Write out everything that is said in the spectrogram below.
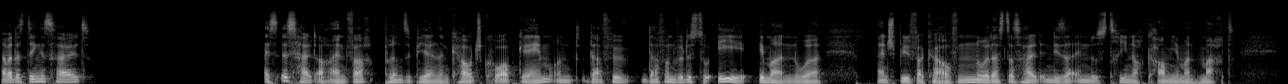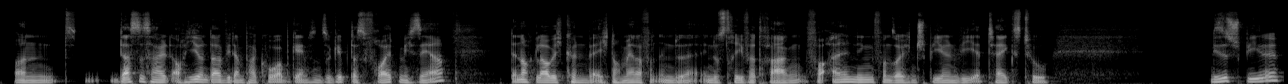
Aber das Ding ist halt, es ist halt auch einfach prinzipiell ein Couch-Koop-Game und dafür, davon würdest du eh immer nur ein Spiel verkaufen, nur dass das halt in dieser Industrie noch kaum jemand macht. Und dass es halt auch hier und da wieder ein paar Koop-Games und so gibt, das freut mich sehr. Dennoch glaube ich, können wir echt noch mehr davon in der Industrie vertragen. Vor allen Dingen von solchen Spielen wie It Takes Two. Dieses Spiel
